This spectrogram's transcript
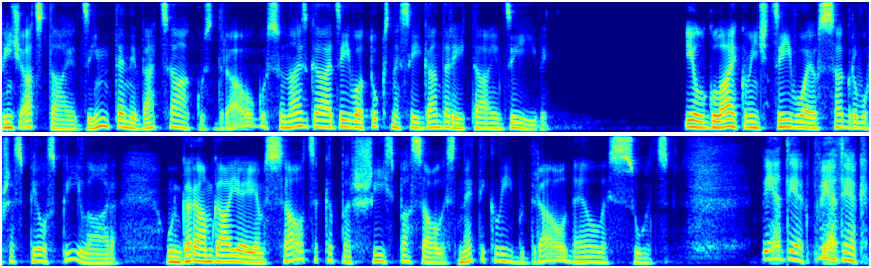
Viņš atstāja dzimteni, vecākus, draugus un aizgāja dzīvot tuksnesī gandarītāja dzīvi. Ilgu laiku viņš dzīvoja uz sagruvušas pils pīlāra, un garām gājējiem sauca, ka par šīs pasaules netiklību draud elles sots. Pietiek, pietiek!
